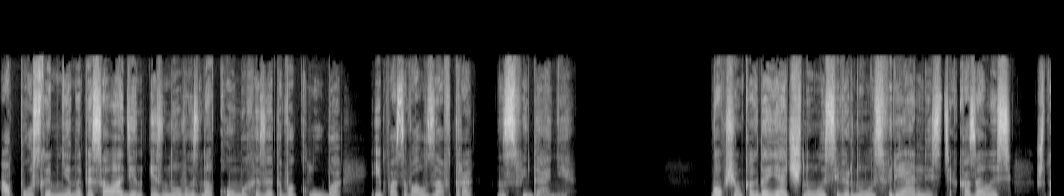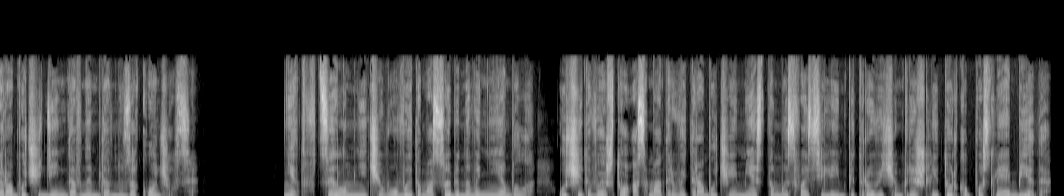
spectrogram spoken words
а после мне написал один из новых знакомых из этого клуба и позвал завтра на свидание. В общем, когда я очнулась и вернулась в реальность, оказалось, что рабочий день давным-давно закончился. Нет, в целом ничего в этом особенного не было, учитывая, что осматривать рабочее место мы с Василием Петровичем пришли только после обеда.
